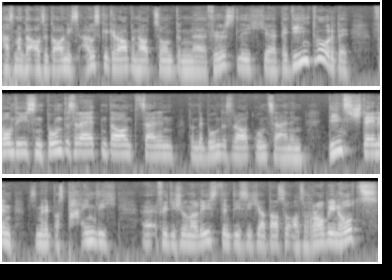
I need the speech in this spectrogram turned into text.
dass man da also gar nichts ausgegraben hat, sondern äh, fürstlich äh, bedient wurde von diesen Bundesräten da und seinen, von dem Bundesrat und seinen Dienststellen. Das ist mir etwas peinlich, äh, für die Journalisten, die sich ja da so als Robin Hoods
